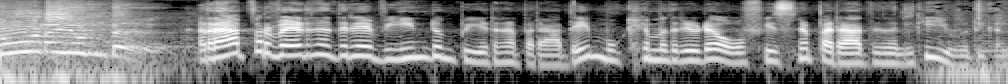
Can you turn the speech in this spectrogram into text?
കൂടെയുണ്ട്. റാപ്പർ വേടനെതിരെ വീണ്ടും പീഡന പരാതി. മുഖ്യമന്ത്രിയുടെ ഓഫീസിന് പരാതി നൽകി യുവതികൾ.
